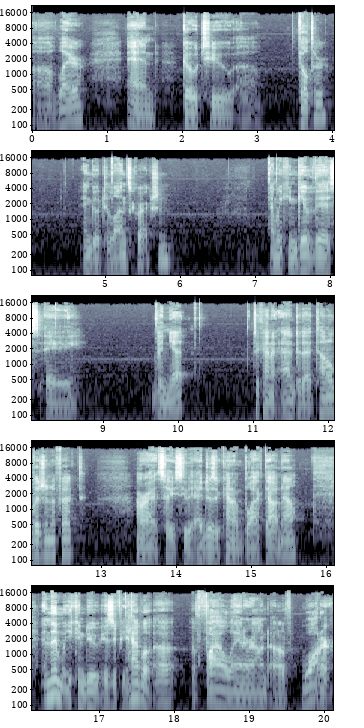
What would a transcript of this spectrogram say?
uh, layer and go to uh, filter and go to lens correction and we can give this a vignette to kind of add to that tunnel vision effect Alright, so you see the edges are kind of blacked out now. And then what you can do is if you have a, a, a file laying around of water,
